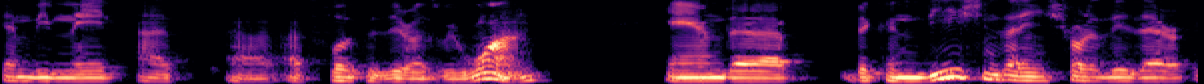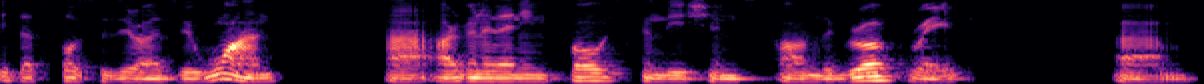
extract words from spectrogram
can be made as, uh, as close to zero as we want. And uh, the conditions that ensure that this error is as close to zero as we want uh, are going to then impose conditions on the growth rate um,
